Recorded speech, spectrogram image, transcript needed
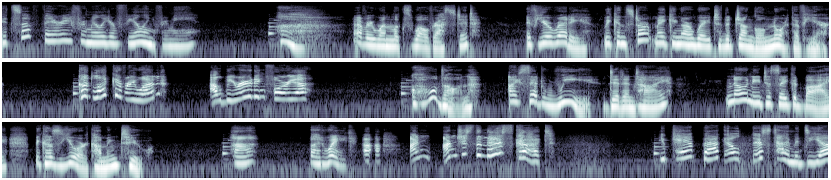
It's a very familiar feeling for me. Everyone looks well rested. If you're ready, we can start making our way to the jungle north of here. Good luck, everyone! I'll be rooting for you! Hold on. I said we, didn't I? No need to say goodbye, because you're coming too. Huh? But wait, I I'm, I'm just the mascot! You can't back out this time, Idyia.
